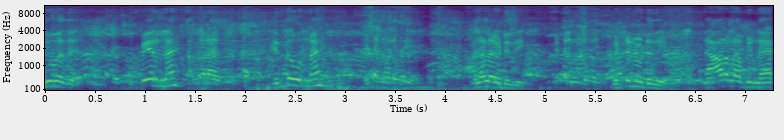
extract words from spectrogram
இருபது. பேருண்ணே எந்த ஊர்ண்ணே? விளாட விடுதி. வெட்டன் விடுதி. நான் ஆடலாம் அப்படிண்ணே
